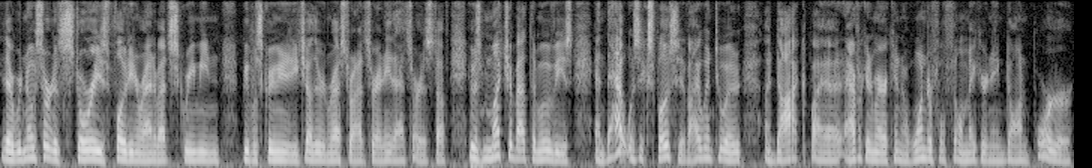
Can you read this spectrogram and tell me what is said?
There were no sort of stories floating around about screaming, people screaming at each other in restaurants or any of that sort of stuff. It was much about the movies, and that was explosive. I went to a, a doc by an African American, a wonderful filmmaker named Dawn Porter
